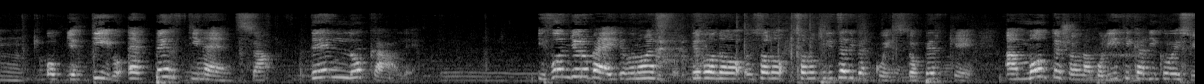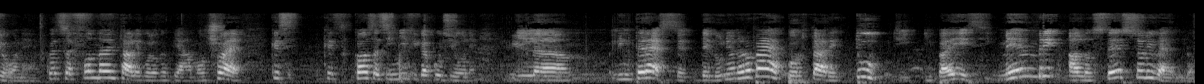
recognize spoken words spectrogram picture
mm, obiettivo, è pertinenza del locale. I fondi europei devono essere, devono, sono, sono utilizzati per questo, perché a monte c'è una politica di coesione, questo è fondamentale quello che abbiamo, cioè che, che cosa significa coesione? L'interesse dell'Unione Europea è portare tutti i Paesi membri allo stesso livello.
